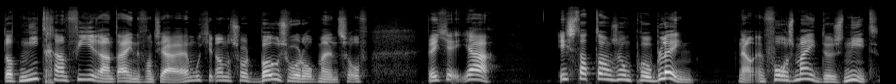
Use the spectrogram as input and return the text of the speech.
dat niet gaan vieren aan het einde van het jaar? Hè? Moet je dan een soort boos worden op mensen? Of weet je, ja, is dat dan zo'n probleem? Nou, en volgens mij dus niet.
